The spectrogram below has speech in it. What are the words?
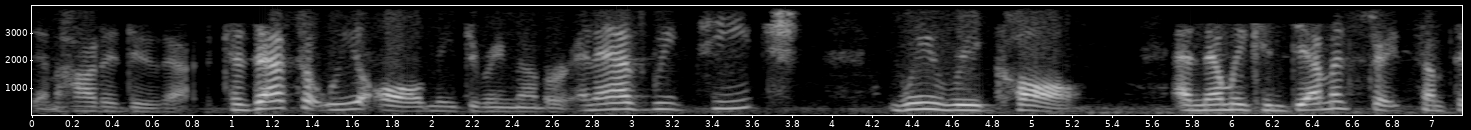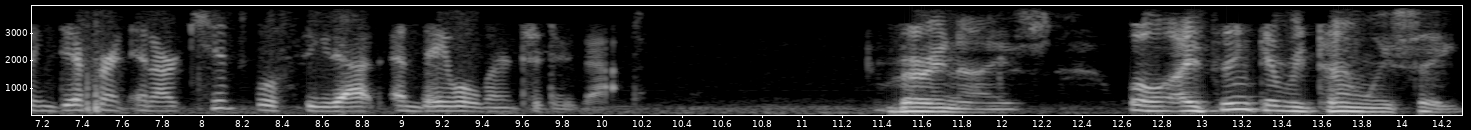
them how to do that. Because that's what we all need to remember. And as we teach, we recall and then we can demonstrate something different and our kids will see that and they will learn to do that. Very nice. Well, I think every time we say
